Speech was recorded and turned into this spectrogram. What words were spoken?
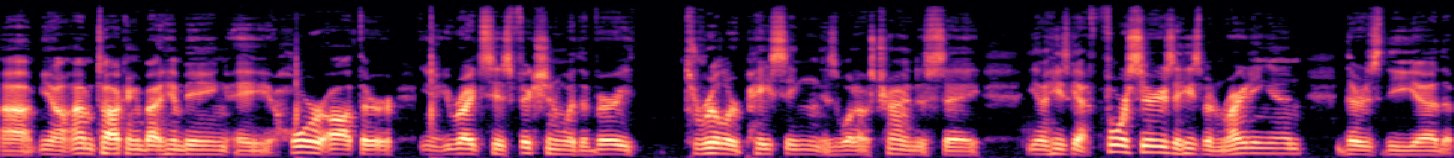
Uh, you know, I'm talking about him being a horror author. You know, he writes his fiction with a very thriller pacing, is what I was trying to say. You know, he's got four series that he's been writing in. There's the uh, the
